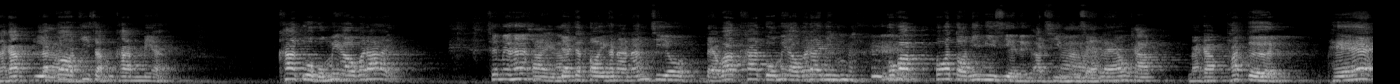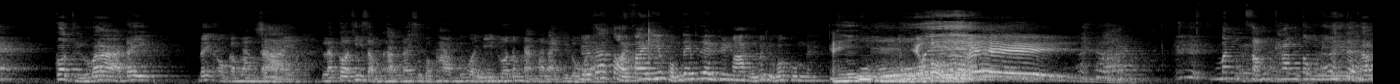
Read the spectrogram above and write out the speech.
นะครับ แล้วก็ที่สำคัญเนี่ย ค่าตัวผมไม่เอาก็ได้ ใช่ไหมฮะใช่ครับ อยากจะต่อยขนาดนั้นเชียว แต่ว่าค่าตัวไม่เอาก็ได้นี่ เพราะว่าเพราะว่าตอนนี้มีเสียหนึ่งอาชีพหนึ่งแสนแล้ว ครับ นะครับถ้าเกิดแพ้พ้ก็ถือว่าได้ได้ออกกำลังกายแล้วก็ที่สำคัญได้สุขภาพด้วยนี่ลดน้ำหนักมาหลายกิโลคือถ้าแล้ว ต่อยไฟล์นี้ผมได้เพื่อนขึ้นมาผมก็ถือว่าคุ้มนะ โอ้โอ้โหโห มันสำคัญตรงนี้แหละครับ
